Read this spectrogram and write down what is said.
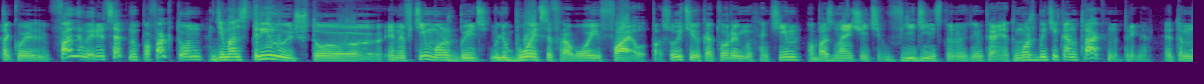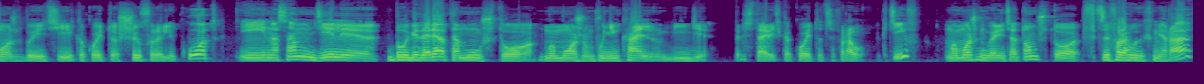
Такой фановый рецепт, но по факту он демонстрирует, что NFT может быть любой цифровой файл, по сути, который мы хотим обозначить в единственном экземпляре. Это может быть и контракт, например. Это может быть и какой-то шифр или код. И на самом деле, благодаря тому, что мы можем в уникальном виде представить какой-то цифровой актив, мы можем говорить о том, что в цифровых мирах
